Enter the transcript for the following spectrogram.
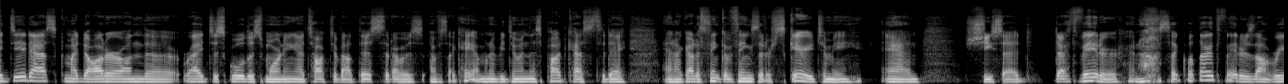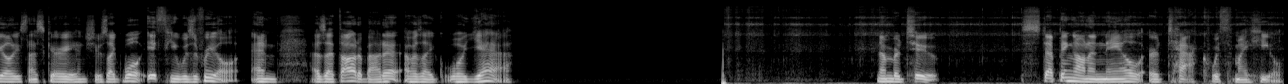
I did ask my daughter on the ride to school this morning. I talked about this that I was I was like, "Hey, I'm going to be doing this podcast today, and I got to think of things that are scary to me." And she said, "Darth Vader." And I was like, "Well, Darth Vader's not real. He's not scary." And she was like, "Well, if he was real." And as I thought about it, I was like, "Well, yeah." Number 2. Stepping on a nail or tack with my heel.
